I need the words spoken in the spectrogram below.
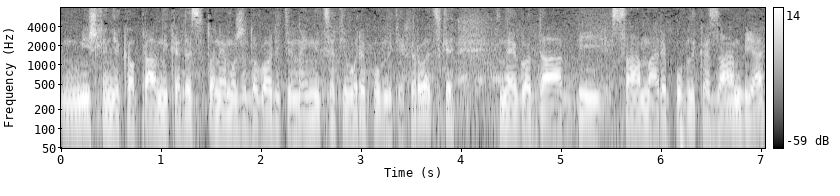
mišljenje kao pravnika je da se to ne može dogoditi na inicijativu Republike Hrvatske, nego da bi sama Republika Zambija e,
